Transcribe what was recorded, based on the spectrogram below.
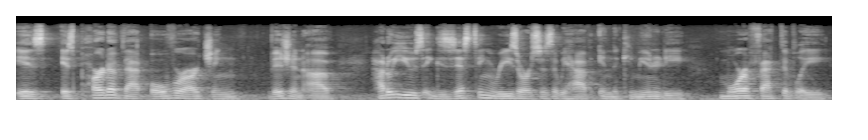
is is part of that overarching vision of how do we use existing resources that we have in the community more effectively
